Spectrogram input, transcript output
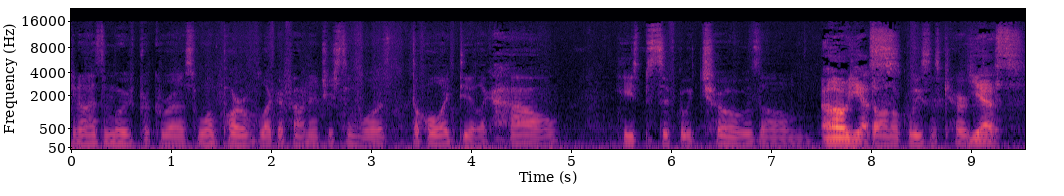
you know as the movie progressed, one part of like I found interesting was the whole idea like how he specifically chose um Oh yes, Donald Gleeson's character. Yes,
